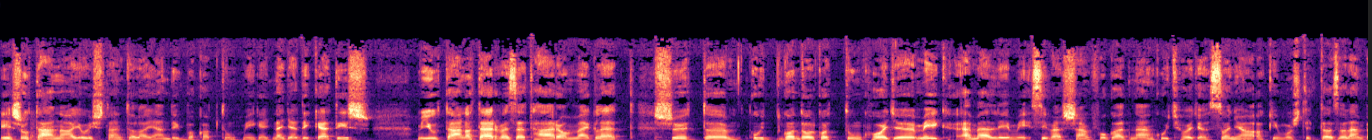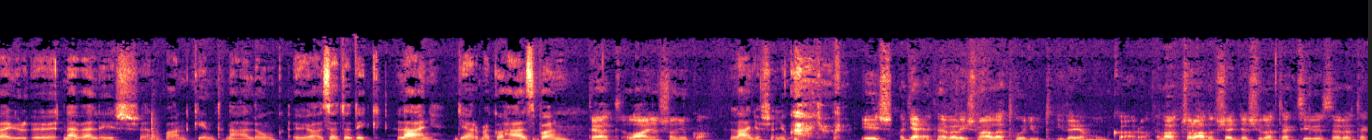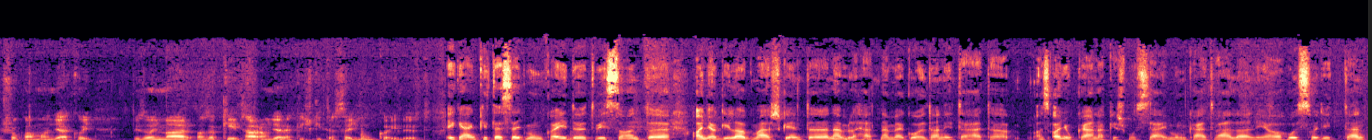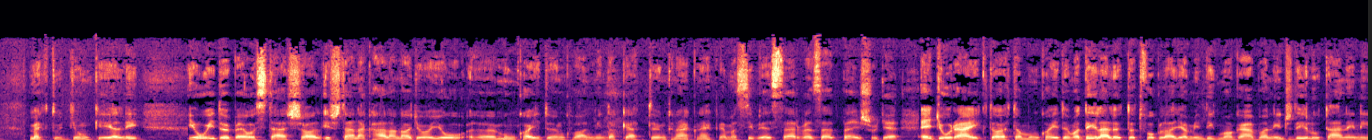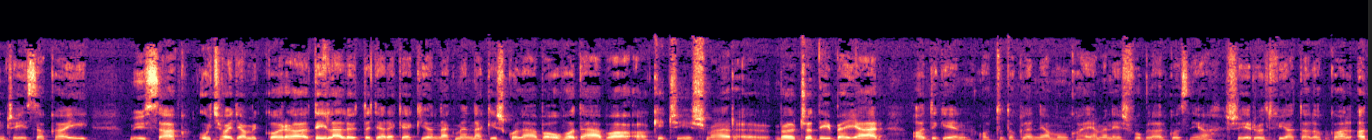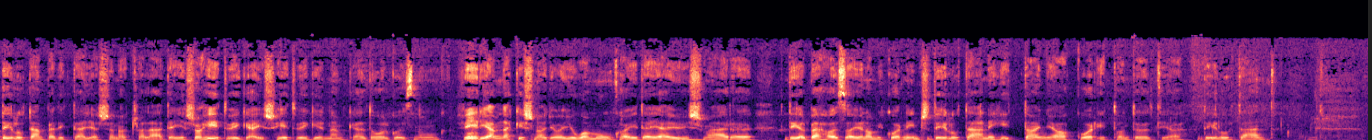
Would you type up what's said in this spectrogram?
és utána a Jóistentől ajándékba kaptunk még egy negyediket is, miután a tervezett három meglett, sőt úgy gondolkodtunk, hogy még emellé mi szívesen fogadnánk, úgyhogy a Szonya, aki most itt az ölembe ül, ő nevelésen van kint nálunk. Ő az ötödik lány gyermek a házban. Tehát lányos anyuka? Lányos anyuka vagyok. És a gyereknevelés mellett hogy jut ideje munkára? A nagycsaládos egyesületek, civil szervezetek sokan mondják, hogy bizony már az a két-három gyerek is kitesz egy munkaidőt. Igen, kitesz egy munkaidőt, viszont anyagilag másként nem lehetne megoldani, tehát az anyukának is muszáj munkát vállalni ahhoz, hogy itten meg tudjunk élni. Jó időbeosztással. Istennek hála nagyon jó munkaidőnk van mind a kettőnknek. Nekem a civil szervezetben is ugye egy óráig tart a munkaidőm. A délelőttöt foglalja mindig magában, nincs délutáni, nincs éjszakai műszak, úgyhogy amikor a délelőtt a gyerekek jönnek, mennek iskolába, óvodába, a kicsi is már bölcsödébe jár, addig én ott tudok lenni a munkahelyemen és foglalkozni a sérült fiatalokkal, a délután pedig teljesen a családé, és a hétvége is, hétvégén nem kell dolgoznunk. Férjemnek is nagyon jó a munkaideje, ő is már délbe hazajön, amikor nincs délutáni hittanya, akkor itthon tölti a délutánt.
